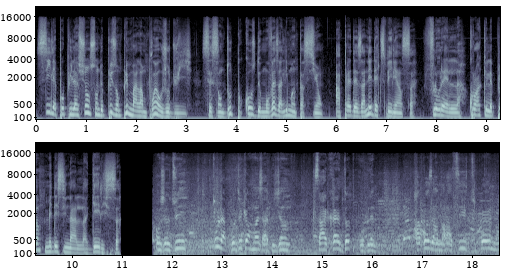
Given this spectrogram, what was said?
Si les populations sont de plus en plus mal en point aujourd'hui, c'est sans doute pour cause de mauvaise alimentation. Après des années d'expérience, Florel croit que les plantes médicinales guérissent Aujourd'hui, tous les produits qu'on mange à Abidjan, ça crée d'autres problèmes. À cause de la maladie, tu peux ne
